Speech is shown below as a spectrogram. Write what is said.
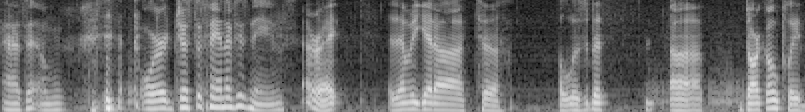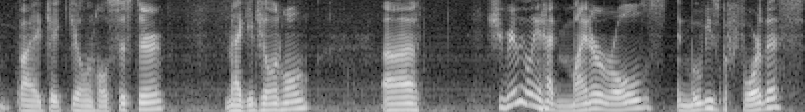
As a, or just a fan of his names. All right, and then we get uh to Elizabeth uh, Darko, played by Jake Gyllenhaal's sister, Maggie Gyllenhaal. Uh, she really only had minor roles in movies before this.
